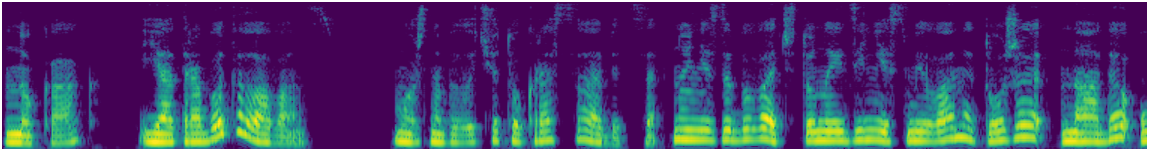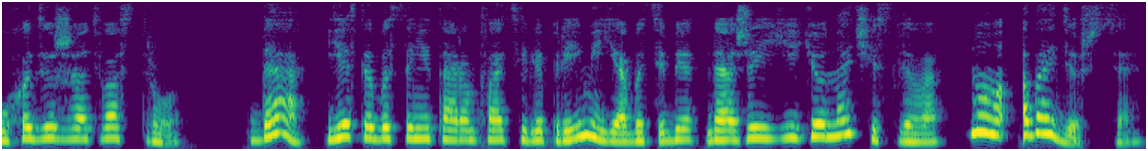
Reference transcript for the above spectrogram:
«Ну как? Я отработал аванс?» Можно было чуток расслабиться, но не забывать, что наедине с Миланой тоже надо ухо держать востро. «Да, если бы санитарам платили премии, я бы тебе даже ее начислила, но обойдешься».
